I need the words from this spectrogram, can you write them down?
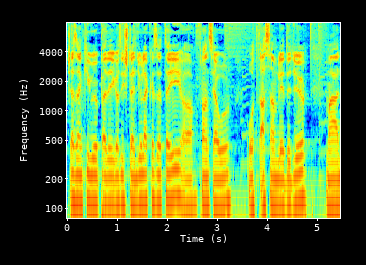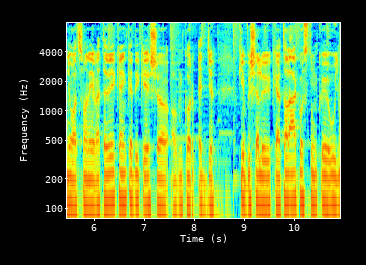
és ezen kívül pedig az Isten gyülekezetei, a franciául ott Assemblée de Dieu már 80 éve tevékenykedik, és amikor egy képviselőkkel találkoztunk, ő úgy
